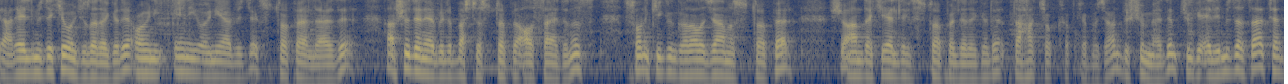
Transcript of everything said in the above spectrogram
yani elimizdeki oyunculara göre en iyi oynayabilecek stoperlerdi. Ha şu denebilir başka stoper alsaydınız. Son iki gün kala alacağımız stoper şu andaki eldeki stoperlere göre daha çok kat yapacağını düşünmedim. Çünkü elimizde zaten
